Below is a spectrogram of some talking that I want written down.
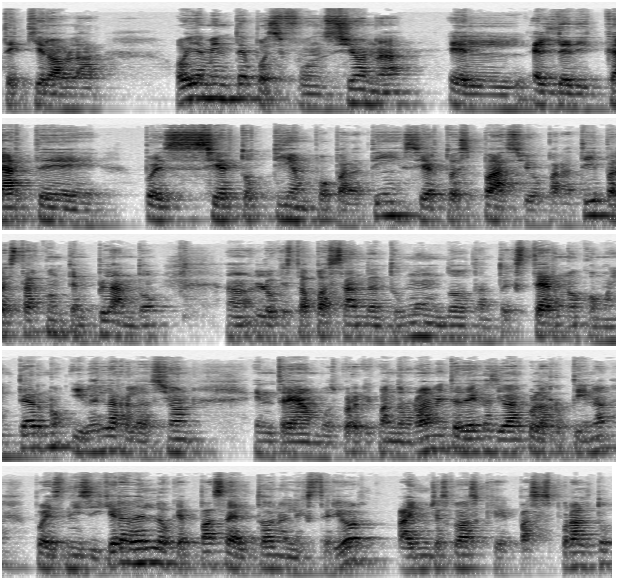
te quiero hablar. Obviamente pues funciona el, dedicarte pues cierto tiempo para ti, cierto espacio para ti, para estar contemplando ah, lo que está pasando en tu mundo, tanto externo como interno, y ver la relación entre ambos, porque cuando normalmente dejas llevar por la rutina, pues ni siquiera ves lo que pasa del todo en el exterior, hay muchas cosas que pasas por alto,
